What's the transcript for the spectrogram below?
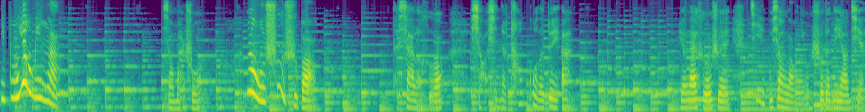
你不要命啦？”小马说：“让我试试吧。”他下了河，小心地趟过了对岸。原来河水既不像老牛说的那样浅，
